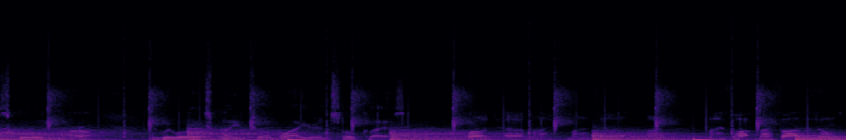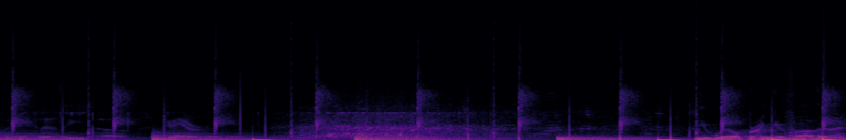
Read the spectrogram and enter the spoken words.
school tomorrow and we will explain to him why you're in slow class. Well, uh, my, my father, my, my, fa- my father don't particularly uh, care. Bring your father in.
